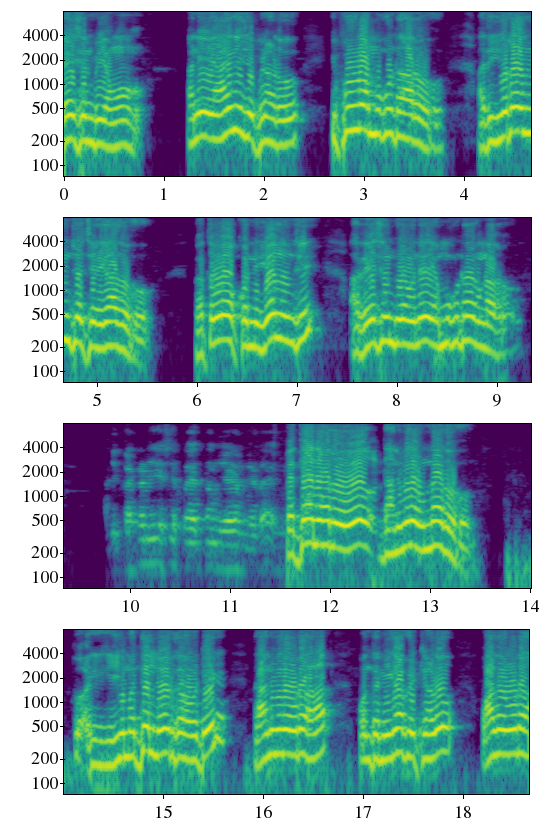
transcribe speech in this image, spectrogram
రేషన్ బియ్యము అని ఆయనే చెప్పినాడు. ఇప్పుడు కూడా అమ్ముకుంటున్నారు. అది ఈ రోజు నుంచి వచ్చేది కాదు. గతంలో కొన్ని ఏళ్ళ నుంచి ఆ రేషన్ బియ్యం అనేది అమ్ముకుంటూనే ఉన్నారు. పెద్ద గారు దాని మీద ఉన్నాడు ఈ మధ్య లేడు కాబట్టి దాని మీద కూడా కొంత నిఘా పెట్టినాడు. వాళ్ళని కూడా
